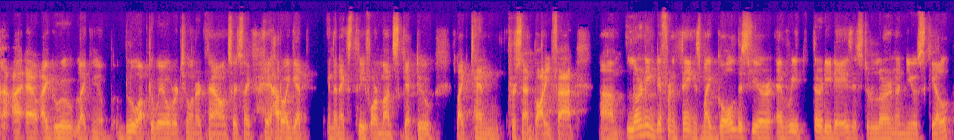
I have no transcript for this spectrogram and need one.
I, I, grew like you know blew up to way over 200 pounds. So it's like hey how do i get in the next three four months get to like 10% body fat. Um, learning different things. My goal this year every 30 days is to learn a new skill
